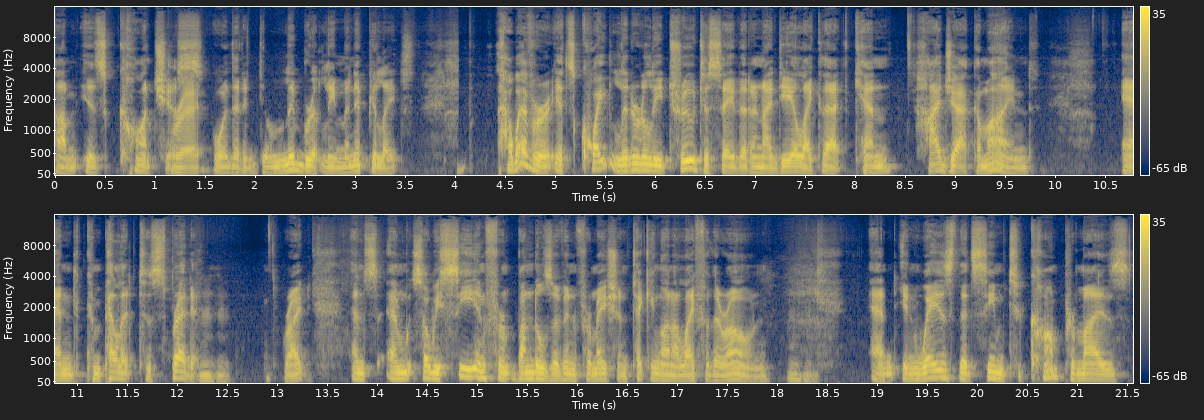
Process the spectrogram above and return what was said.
um, is conscious right. or that it deliberately manipulates. However, it's quite literally true to say that an idea like that can hijack a mind and compel it to spread it. Mm-hmm right? And and so we see inf- bundles of information taking on a life of their own, mm-hmm. and in ways that seem to compromise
